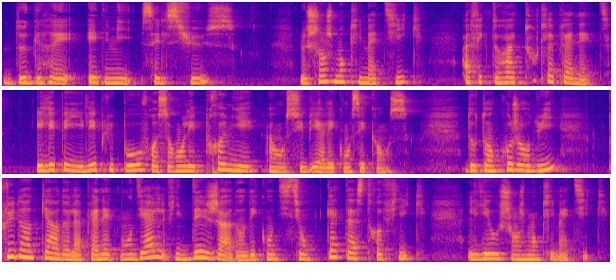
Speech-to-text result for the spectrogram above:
degré et demi Celsius, le changement climatique affectera toute la planète et les pays les plus pauvres seront les premiers à en subir les conséquences. D'autant qu'aujourd'hui, plus d'un quart de la planète mondiale vit déjà dans des conditions catastrophiques liées au changement climatique.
